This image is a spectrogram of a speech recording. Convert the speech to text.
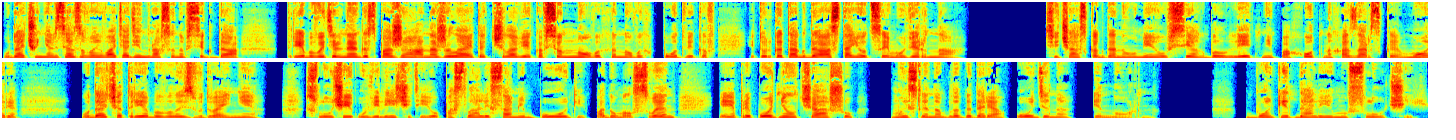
Удачу нельзя завоевать один раз и навсегда, Требовательная госпожа, она желает от человека все новых и новых подвигов, и только тогда остается ему верна. Сейчас, когда на уме у всех был летний поход на Хазарское море, удача требовалась вдвойне. Случай увеличить ее послали сами боги, подумал Свен и приподнял чашу, мысленно благодаря Одина и Норн. Боги дали ему случай.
